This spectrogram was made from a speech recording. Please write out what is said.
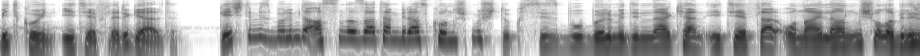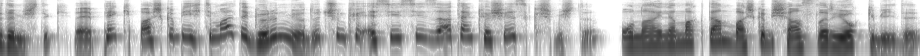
Bitcoin ETF'leri geldi. Geçtiğimiz bölümde aslında zaten biraz konuşmuştuk. Siz bu bölümü dinlerken ETF'ler onaylanmış olabilir demiştik. Ve pek başka bir ihtimal de görünmüyordu. Çünkü SEC zaten köşeye sıkışmıştı. Onaylamaktan başka bir şansları yok gibiydi.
